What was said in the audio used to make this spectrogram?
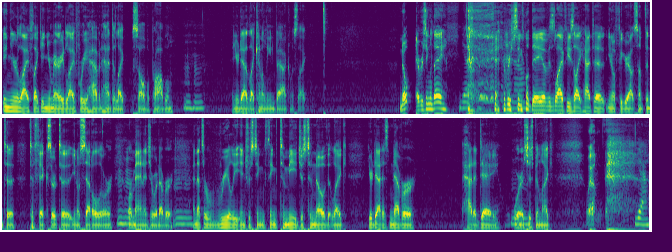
in your life, like in your married life, where you haven't had to like solve a problem?" Mm-hmm. And your dad like kind of leaned back and was like, "Nope, every single day." Yeah. every single day of his life he's like had to you know figure out something to to fix or to you know settle or Mm-hmm. or manage or whatever and that's a really interesting thing to me just to know that like your dad has never had a day where Mm-hmm. it's just been like well yeah.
